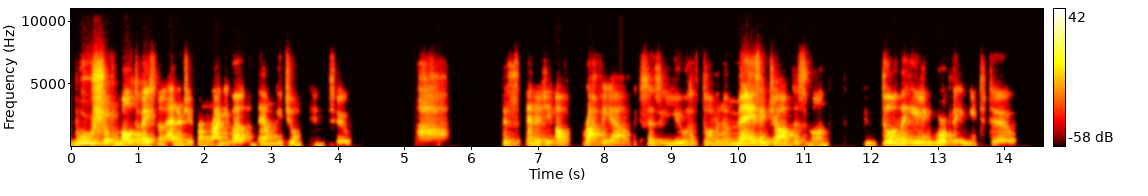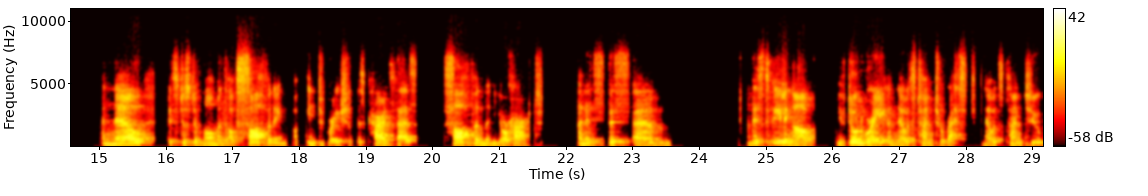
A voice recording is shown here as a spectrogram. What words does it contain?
whoosh of motivational energy from Raguel. And then we jump into this energy of Raphael, which says, You have done an amazing job this month. You've done the healing work that you need to do. And now it's just a moment of softening, of integration. This card says, soften your heart. And it's this um, this feeling of you've done great and now it's time to rest. Now it's time to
